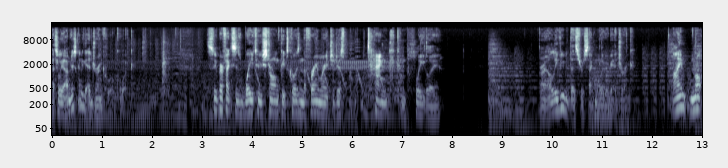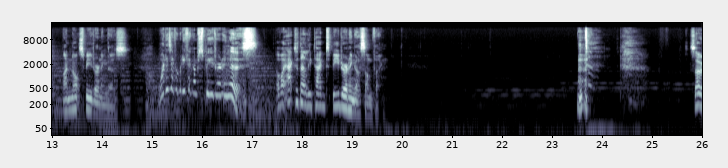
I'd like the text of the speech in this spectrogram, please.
Actually, I'm just gonna get a drink real quick. Super FX is way too strong, it's causing the frame rate to just tank completely. Right, I'll leave you with this for a second while I go get a drink. I'm not I'm not speedrunning this. Why does everybody think I'm speedrunning this? Have I accidentally tagged speedrunning or something? so,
